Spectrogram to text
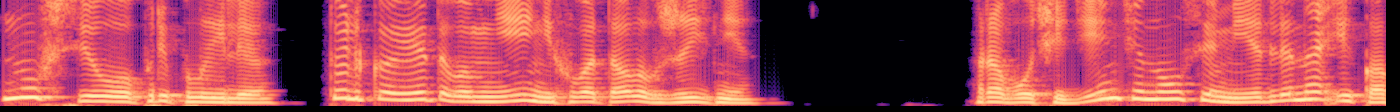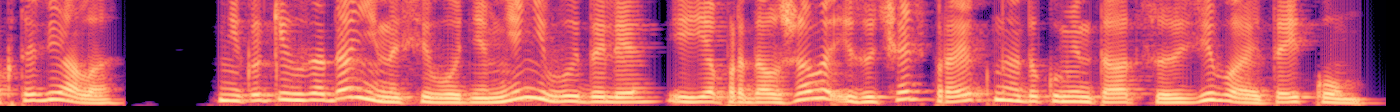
Ну все, приплыли. Только этого мне и не хватало в жизни. Рабочий день тянулся медленно и как-то вяло. Никаких заданий на сегодня мне не выдали, и я продолжала изучать проектную документацию, зевая тайком.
